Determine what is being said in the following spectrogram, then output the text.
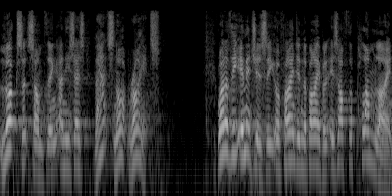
looks at something and he says, that's not right. One of the images that you'll find in the Bible is of the plumb line.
